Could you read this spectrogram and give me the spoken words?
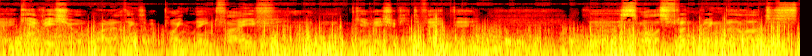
Uh, gear ratio on I think it's about 0.95. Um, gear ratio if you divide the, the smallest front ring by the largest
